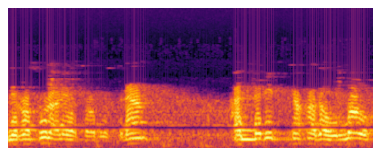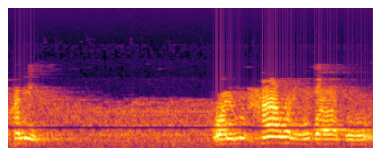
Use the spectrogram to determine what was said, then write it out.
للرسول عليه الصلاة والسلام الذي اتخذه الله خليفة والمحاول هدايته؟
